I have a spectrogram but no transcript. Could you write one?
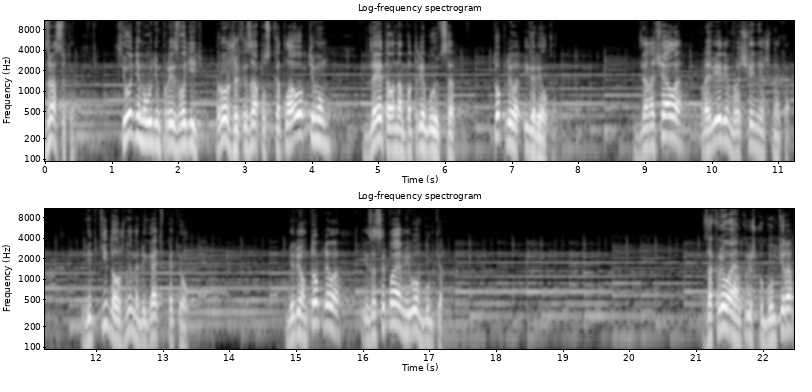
Здравствуйте! Сегодня мы будем производить розжиг и запуск котла Optimum. Для этого нам потребуется топливо и горелка. Для начала проверим вращение шнека. Витки должны набегать в котел. Берем топливо и засыпаем его в бункер. Закрываем крышку бункера,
